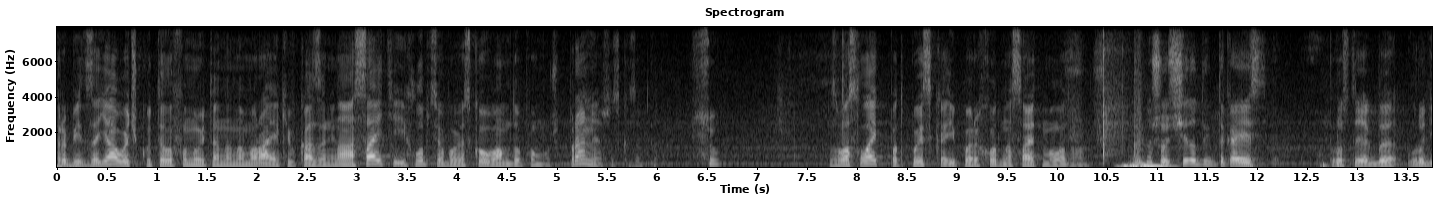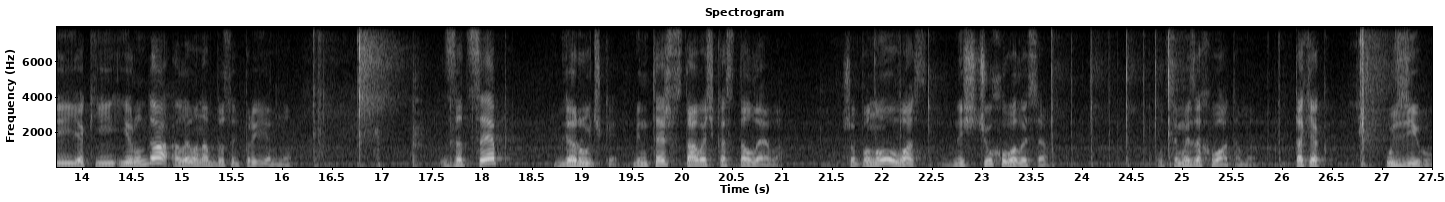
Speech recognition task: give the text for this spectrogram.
робіть заявочку, телефонуйте на номера, які вказані на сайті, і хлопці обов'язково вам допоможуть. Правильно я все сказав? Так. Все. З вас лайк, підписка і переход на сайт Молодган. Ну що, ще тут така є, просто якби вроді як і ерунда, але вона досить приємна. Зацеп для ручки, він теж вставочка сталева. Щоб воно у вас не щухувалося оцими захватами. Так як у Зігу.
